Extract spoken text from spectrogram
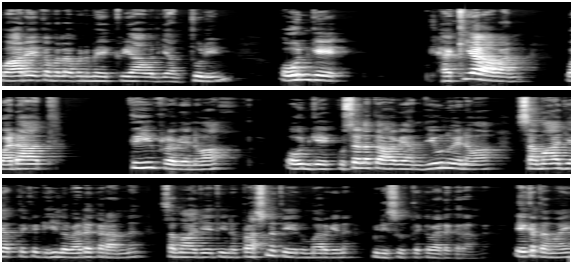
වාරයකම ලැබෙන මේ ක්‍රියාවලියන් තුලින් ඔවුන්ගේ හැකියාවන් වඩාත් තීව්‍ර වෙනවා ඔවුන්ගේ කුසලතාවයන් දියුණු වෙනවා සමාජයත් එක්ක ගිහිල්ලා වැඩ කරන්න සමාජයේ තියෙන ප්‍රශ්න තේරුම් අරගෙන මිනිසුත් එක්ක වැඩ කරන්න. ඒක තමයි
